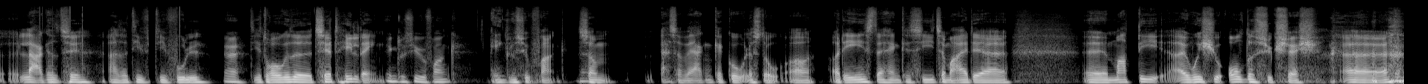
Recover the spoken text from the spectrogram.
øh, lakket til, altså de, de er fulde. Ja. De er drukket øh, tæt hele dagen. Inklusiv Frank. Inklusiv Frank, ja. som altså hverken kan gå eller stå, og, og det eneste, han kan sige til mig, det er, Uh, Matti, I wish you all the success. uh,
